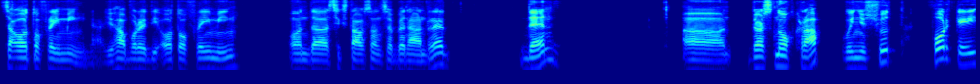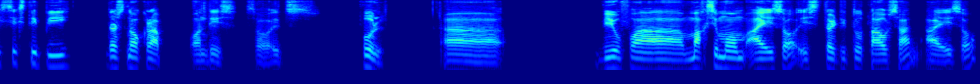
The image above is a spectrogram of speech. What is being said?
it's a auto framing. You have already auto framing on the 6700. Then uh there's no crop when you shoot 4K 60p. There's no crop on this, so it's full. Uh, view for maximum ISO is 32,000 ISO.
